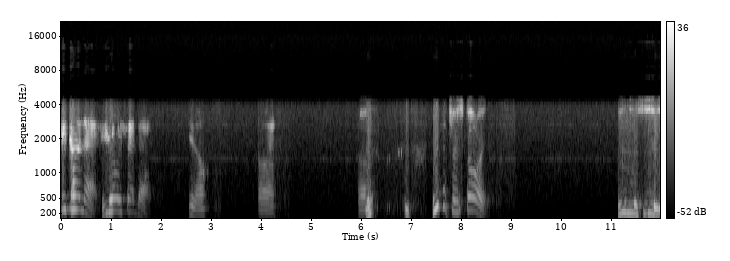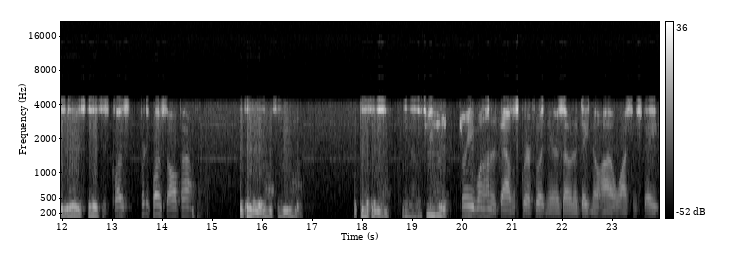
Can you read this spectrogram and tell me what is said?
he done that. He really said that. You know, Uh, uh, it's a true story. Almost here in the United States is Close, pretty close to all power. because of the LCMR. Because of the, you know, the 300 Three 100,000 square foot in Arizona, Dayton, Ohio, Washington State,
